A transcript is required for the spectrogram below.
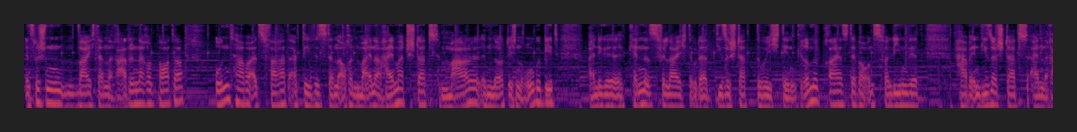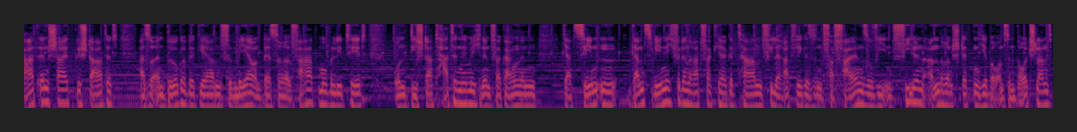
Inzwischen war ich dann radelnder Reporter und habe als Fahrradaktivist dann auch in meiner Heimatstadt Marl im nördlichen Ruhrgebiet, einige kennen es vielleicht oder diese Stadt durch den Grimme-Preis, der bei uns verliehen wird, habe in dieser Stadt einen Radentscheid gestartet, also ein Bürgerbegehren für mehr und bessere Fahrradmobilität und die Stadt hatte nämlich in den vergangenen Jahrzehnten ganz wenig für den Radverkehr getan. Viele Radwege sind verfallen, so wie in vielen anderen Städten hier bei uns in Deutschland.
